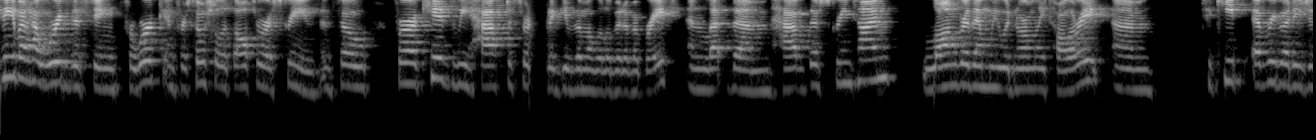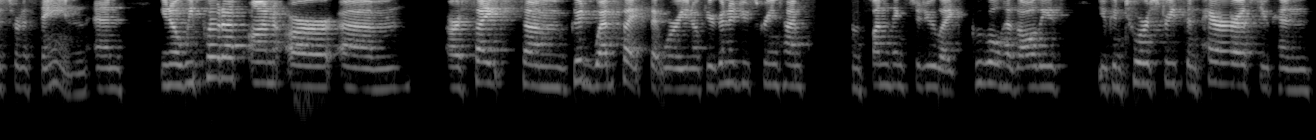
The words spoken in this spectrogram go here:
think about how we're existing for work and for social, it's all through our screens. And so for our kids, we have to sort of give them a little bit of a break and let them have their screen time longer than we would normally tolerate um, to keep everybody just sort of sane. And you know, we put up on our um, our site some good websites that were, you know, if you're going to do screen time, some fun things to do. Like Google has all these. You can tour streets in Paris. You can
